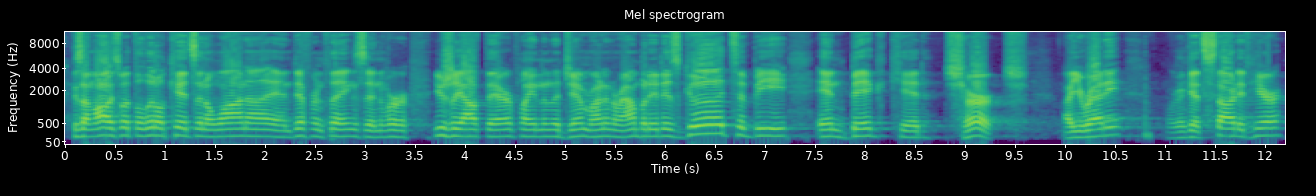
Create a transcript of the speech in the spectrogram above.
because I'm always with the little kids in Awana and different things, and we're usually out there playing in the gym, running around. But it is good to be in big kid church. Are you ready? We're going to get started here.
